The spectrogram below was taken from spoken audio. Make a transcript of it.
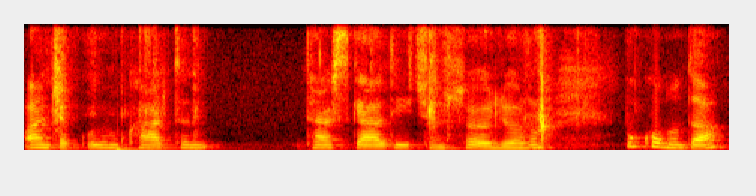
Ancak uyum kartın ters geldiği için söylüyorum. Bu konuda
